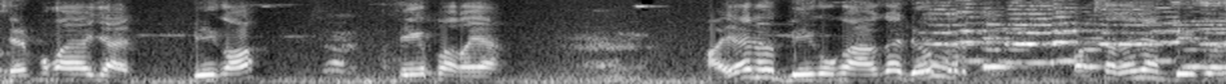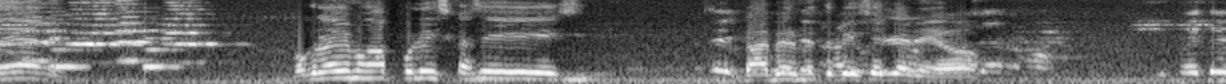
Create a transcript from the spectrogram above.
Sino po kayo dyan? Biko? Sige po, kaya. Ayan, oh, biko ka agad, oh. Basta ganyan, biko na yan, eh. Huwag lang yung mga polis kasi Government official yan, eh, oh. Pwede.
